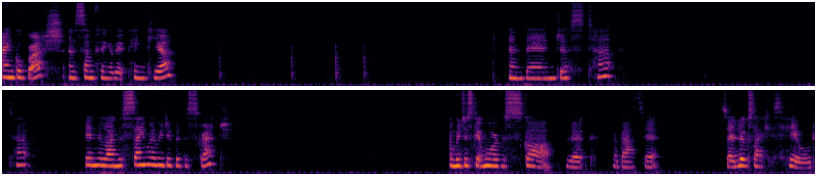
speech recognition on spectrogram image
angle brush and something a bit pinkier. And then just tap, tap in the line the same way we did with the scratch. And we just get more of a scar look about it. So it looks like it's healed.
